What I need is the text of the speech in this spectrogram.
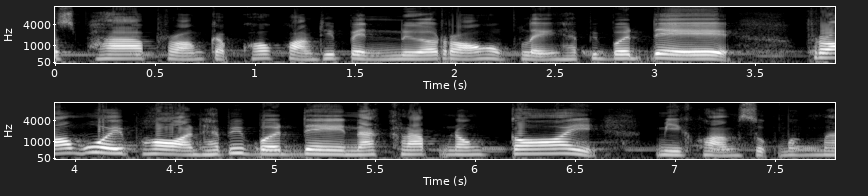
สต์ภาพพร้อมกับข้อความที่เป็นเนื้อร้องของเพลง Happy Birthday พร้อมอวยพร Happy Birthday นะครับ น้องก้อยมีความสุขม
